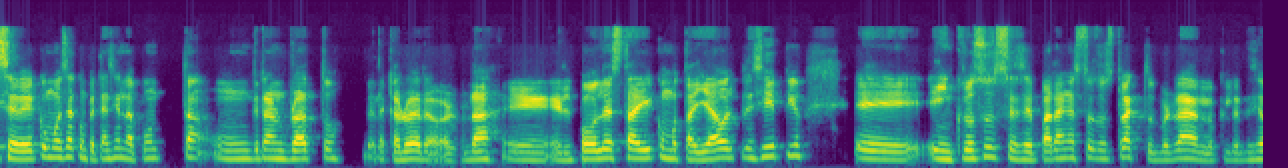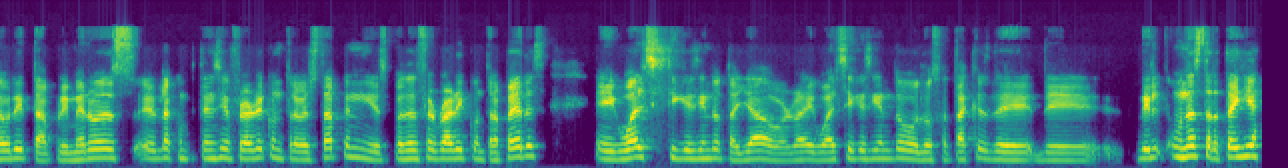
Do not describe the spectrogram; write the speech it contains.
se ve como esa competencia en la punta un gran rato de la carrera, ¿verdad? Eh, el pole está ahí como tallado al principio, eh, e incluso se separan estos dos tractos, ¿verdad? Lo que les decía ahorita, primero es, es la competencia de Ferrari contra Verstappen y después es Ferrari contra Pérez, e igual sigue siendo tallado, ¿verdad? Igual sigue siendo los ataques de, de, de una estrategia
